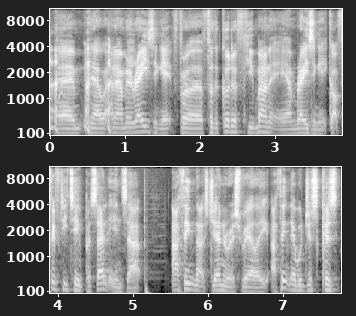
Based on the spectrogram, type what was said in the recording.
Um, you know, and I'm erasing it for for the good of humanity. I'm raising it. Got 52% in Zap. I think that's generous, really. I think they would just because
